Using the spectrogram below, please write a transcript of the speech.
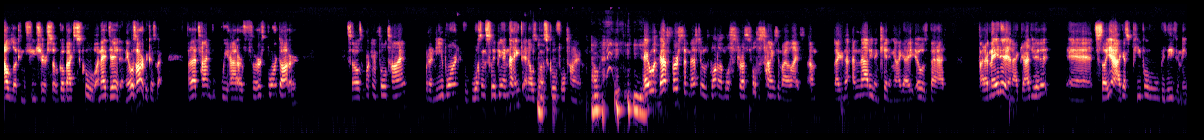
outlook in the future. So go back to school, and I did, and it was hard because by, by that time we had our firstborn daughter. So I was working full time with a newborn who wasn't sleeping at night, and I was going to school full time. Okay. yeah. was, that first semester was one of the most stressful times in my life. I'm like, I'm not even kidding. Like, I, it was bad, but I made it, and I graduated. And so, yeah, I guess people will believe in me.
